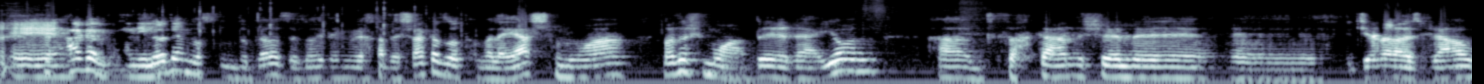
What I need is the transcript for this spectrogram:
אה, אגב, אני לא יודע אם נדבר על זה, לא יודע אם היא חדשה כזאת, אבל היה שמועה, מה זה שמועה? בריאיון, השחקן של ג'נרל ז'או,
